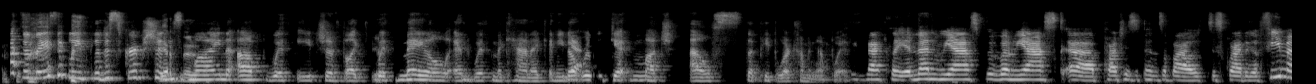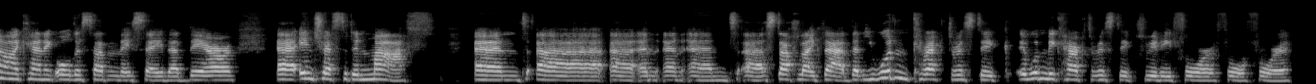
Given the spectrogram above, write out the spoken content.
so basically, the descriptions no, no. line up with each of like yeah. with male and with mechanic, and you don't yeah. really get much else that people are coming up with. Exactly. And then we ask when we ask uh, participants about describing a female mechanic, all of a sudden they say that they are uh, interested in math and uh, uh, and and and uh, stuff like that that you wouldn't characteristic it wouldn't be characteristic really for for for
